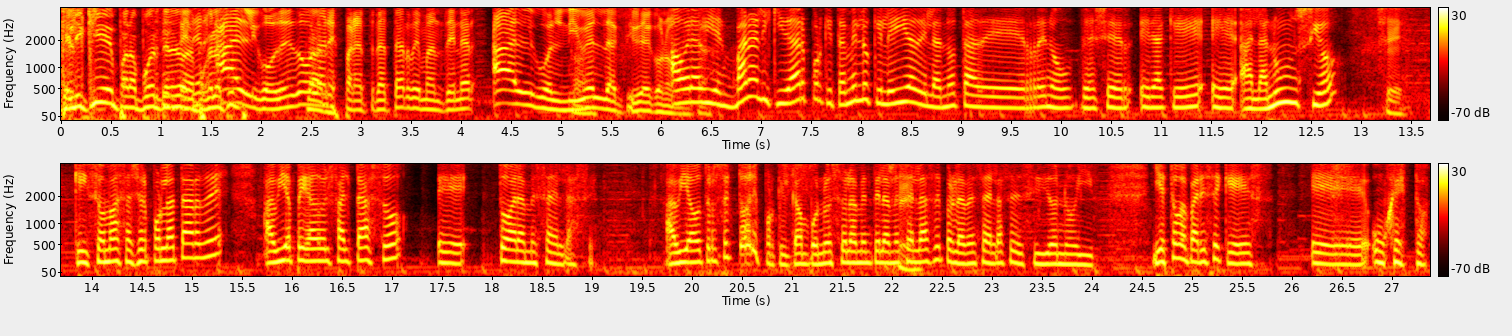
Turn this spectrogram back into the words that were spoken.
Que liquiden para poder Sí, tener dólares. Tip- algo de dólares Claro. para tratar de mantener algo el nivel de actividad económica. Ahora bien, van a liquidar porque también lo que leía de la nota de Renault de ayer era que eh, al anuncio Sí. Que hizo más ayer por la tarde había pegado el faltazo eh, toda la mesa de enlace. Había otros sectores, porque el campo no es solamente la mesa Sí. de enlace, pero la mesa de enlace decidió no ir. Y esto me parece que es eh, un gesto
